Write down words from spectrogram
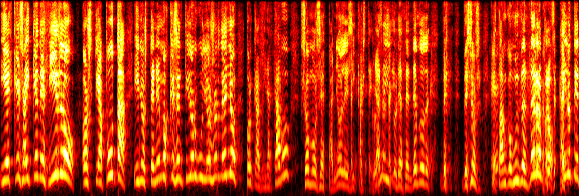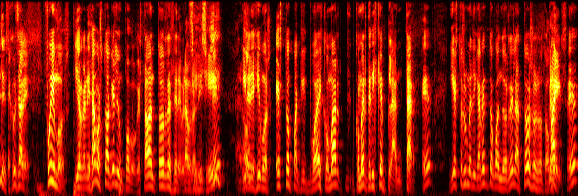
Y es que eso hay que decirlo. Hostia puta. Y nos tenemos que sentir orgullosos de ello. Porque al fin y al cabo somos españoles y castellanos y- y, escucha. descendemos de, de- de esos que Eh. están como un cencerro. Pero Escucha- ahí lo tienes. Escúchame, fuimos y organizamos todo aquello un poco, que estaban todos descerebrados. Sí, allí, sí, ¿eh? claro. Y le dijimos, esto para que podáis comer, comer tenéis que plantar, ¿eh? Y esto es un medicamento cuando os dé la tos os lo tomáis, ¿eh?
